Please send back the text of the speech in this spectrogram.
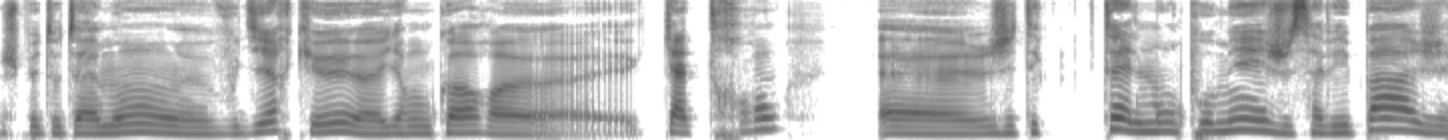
je peux totalement vous dire qu'il euh, y a encore quatre ans, j'étais tellement paumée, je savais pas, je,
